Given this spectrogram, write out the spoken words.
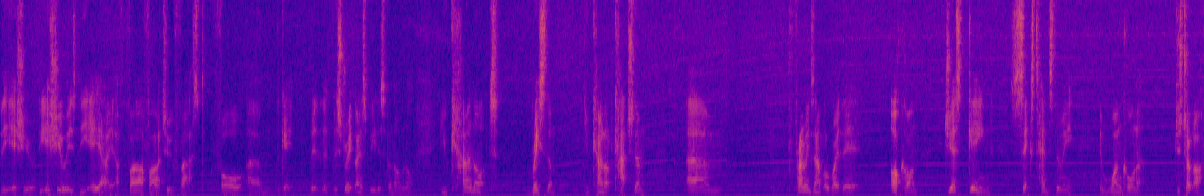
the issue? The issue is the AI are far, far too fast for um, the game. The, the, the straight line speed is phenomenal. You cannot race them. You cannot catch them. Um, prime example right there. Ocon just gained six tenths to me in one corner. Just took off.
